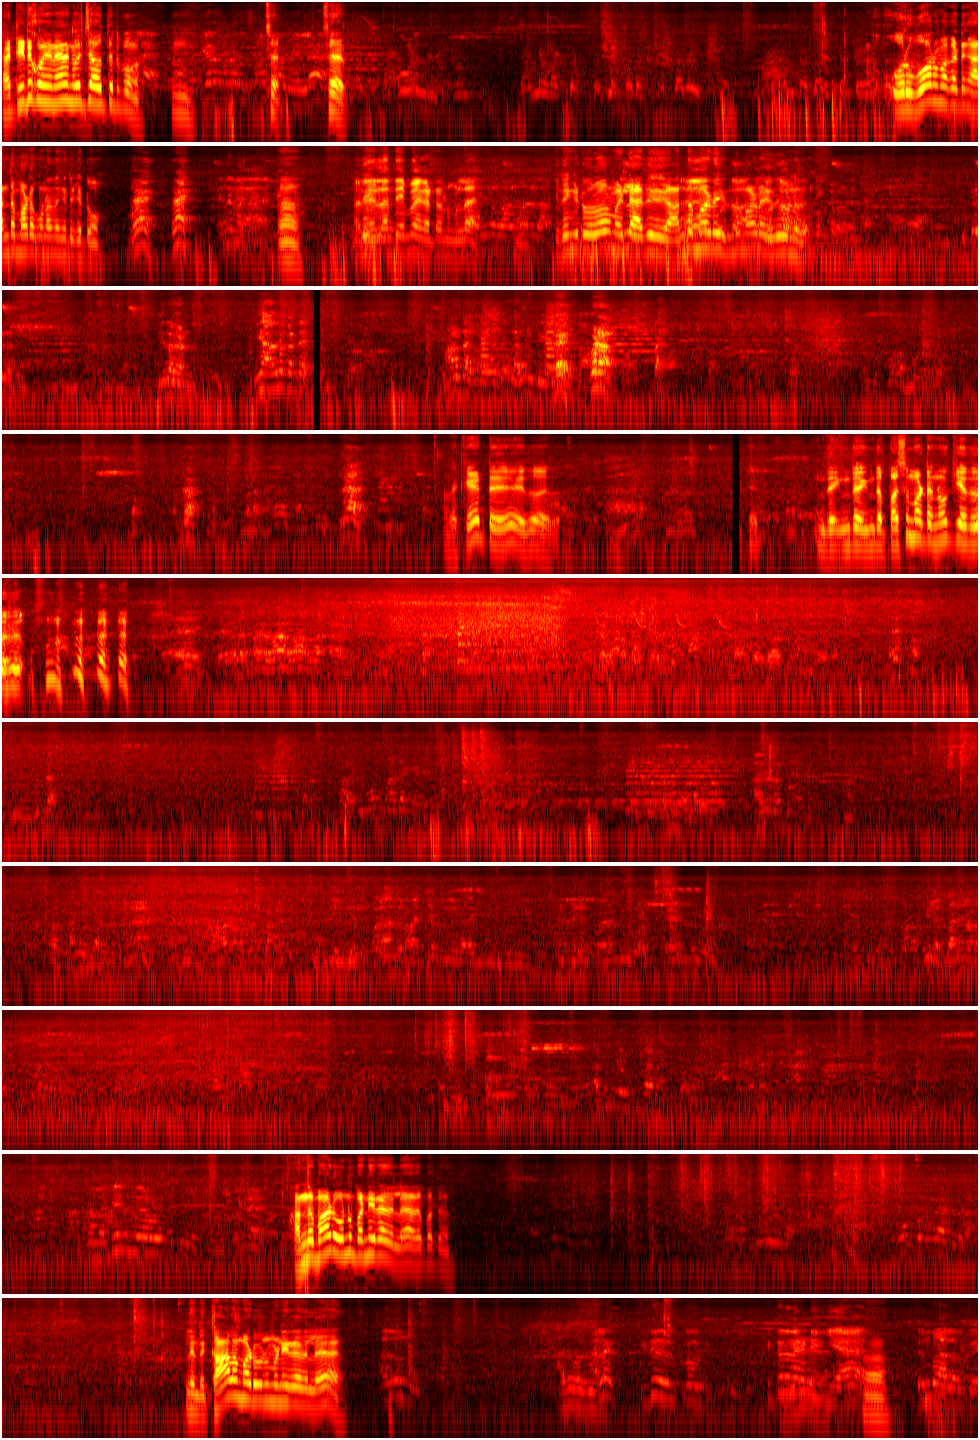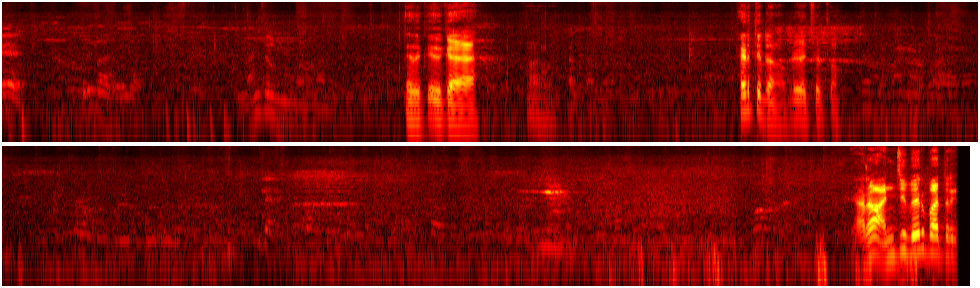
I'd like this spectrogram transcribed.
கட்டிட்டு கொஞ்ச நேரம் கழிச்சு அவுத்துட்டு போங்க. ம். சரி சரி. ஒரு ஓரமாக கட்டுங்க அந்த மாடை கொண்டாந்துங்கிட்டு கட்டுவோம். ஆ. அது எல்லாத்தையுமே கட்டணும்ல? இதங்கிட்ட ஒரு ஓரமாக இல்லை அது அந்த மாடு இந்த மாடு இது ஒன்று அந்த கேட்டு இது. வருது இந்த இந்த இந்த பசுமாட்டை நோக்கி அது வருது அந்த மாடு ஒன்றும் பண்ணிடாதில்ல அதை பார்த்து. இல்லை இந்த காளை மாடு ஒன்றும் பண்ணிடாதில்ல இது கிட்ட தான் கட்டிருக்கீங்க ஆ. திரும்ப அளவுக்கு. இதுக்கு இதுக்கு ஆ. எடுத்துட்டோம் அப்படியே வச்சுட்டோம் யாரோ அஞ்சு பேர் பார்த்துருக்கேன்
